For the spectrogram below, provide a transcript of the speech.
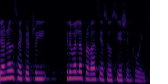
general secretary Thiruvalla Pravasi association Kuwait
